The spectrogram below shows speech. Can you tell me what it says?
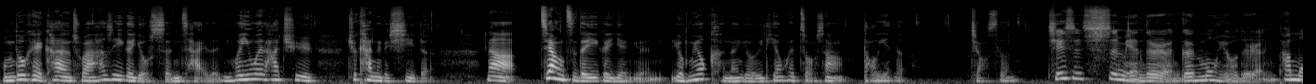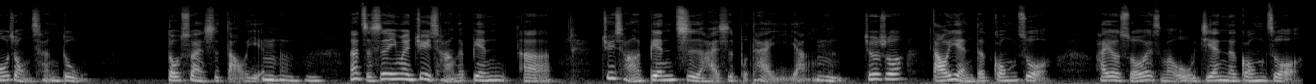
我们都可以看得出来，他是一个有神采的。你会因为他去去看那个戏的。那这样子的一个演员，有没有可能有一天会走上导演的角色呢？其实失眠的人跟梦游的人，他某种程度都算是导演。嗯嗯嗯。那只是因为剧场的编呃。剧场的编制还是不太一样的，嗯，就是说导演的工作，还有所谓什么舞间的工作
